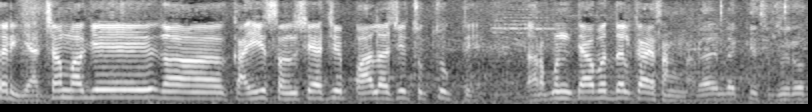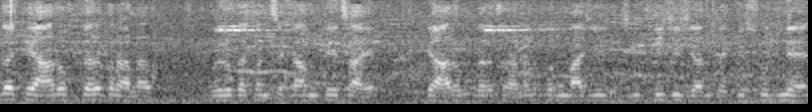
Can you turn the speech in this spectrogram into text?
तर याच्या मागे अं, काही संशयाची पाल अशी चुकचुकते. तर आपण त्याबद्दल काय सांगणार? नाही नक्कीच विरोधक हे आरोप करत राहणार. विरोधकांचं काम तेच आहे ते आरोप करत राहणार. पण माझी जी ही जी जनता आहे ती शून्य आहे.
